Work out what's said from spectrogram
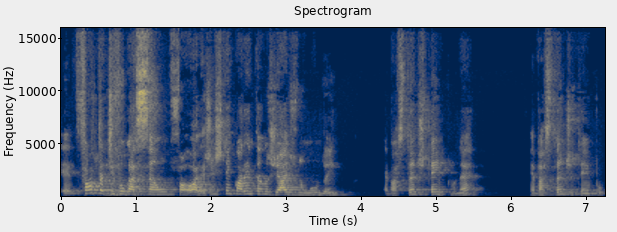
é, falta divulgação. Fa Olha, a gente tem 40 anos de AIDS no mundo, hein? É bastante tempo, né? É bastante tempo.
